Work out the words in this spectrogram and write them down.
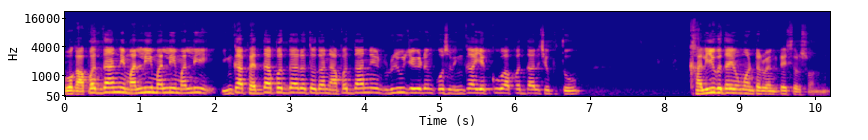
ఒక అబద్ధాన్ని మళ్ళీ మళ్ళీ మళ్ళీ ఇంకా పెద్ద అబద్ధాలతో దాన్ని అబద్ధాన్ని రుజువు చేయడం కోసం ఇంకా ఎక్కువ అబద్ధాలు చెబుతూ కలియుగ దైవం అంటారు వెంకటేశ్వర స్వామిని.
